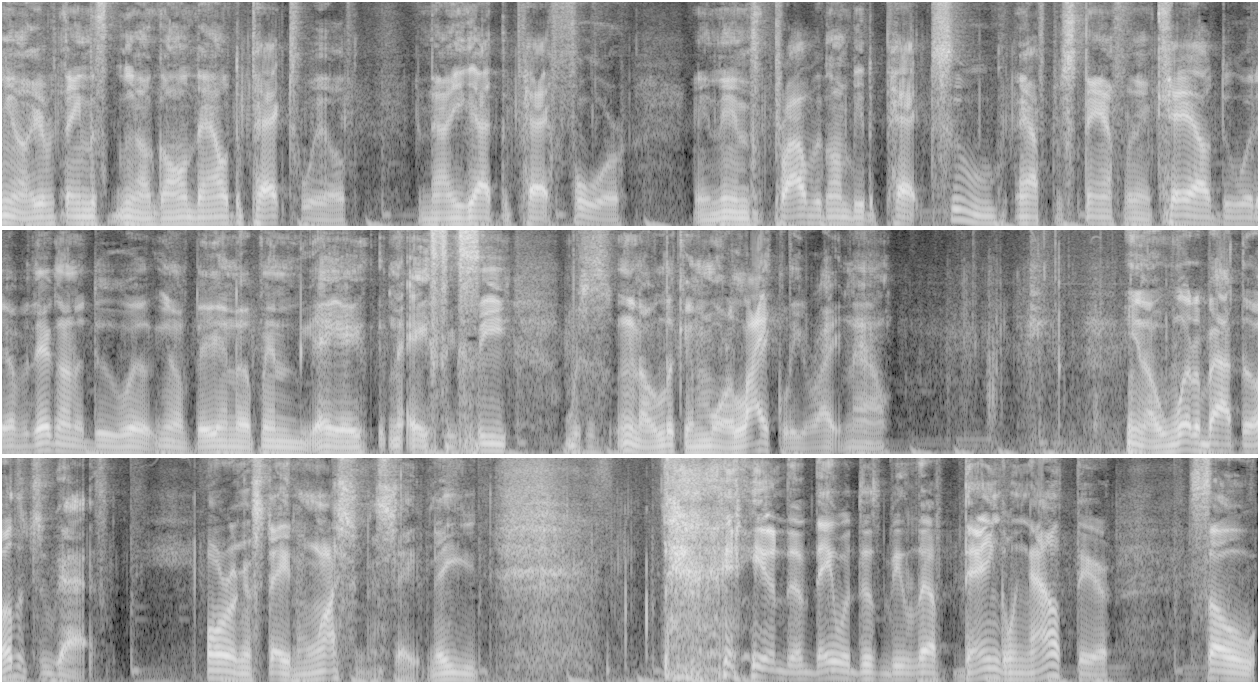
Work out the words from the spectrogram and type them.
you know, everything that's, you know, gone down with the Pac 12. Now you got the Pac 4 and then probably going to be the Pac-2 after Stanford and Cal do whatever they're going to do. You know, if they end up in the, AA, in the ACC, which is you know looking more likely right now. You know, what about the other two guys, Oregon State and Washington State? They they would just be left dangling out there. So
